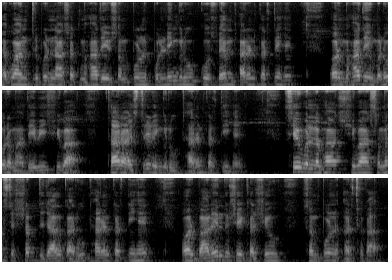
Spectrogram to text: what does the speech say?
भगवान त्रिपुरनाशक महादेव संपूर्ण पुल्लिंग रूप को स्वयं धारण करते हैं और महादेव मनोरमा देवी शिवा सारा स्त्रीलिंग रूप धारण करती हैं। शिव वल्लभा शिवा समस्त शब्द जाल का रूप धारण करती हैं और बालेंद्र शेखर शिव संपूर्ण अर्थ का।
